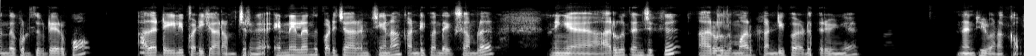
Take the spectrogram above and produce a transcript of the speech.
வந்து கொடுத்துக்கிட்டே இருப்போம். அதை டெய்லி படிக்க ஆரம்பிச்சிருங்க. இன்னையிலேருந்து படிக்க ஆரம்பிச்சிங்கன்னா கண்டிப்பாக இந்த எக்ஸாமில் நீங்கள் அறுபத்தஞ்சுக்கு அறுபது மார்க் கண்டிப்பாக எடுத்துருவீங்க. நன்றி வணக்கம்.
